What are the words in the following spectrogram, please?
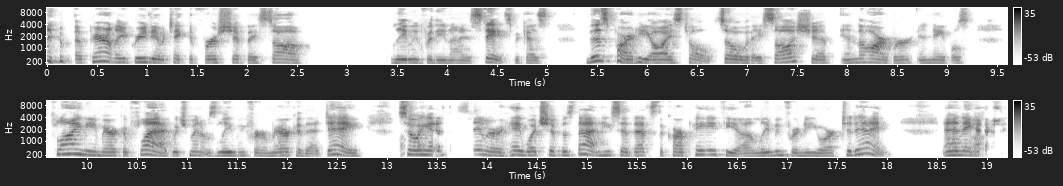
to, apparently agreed they would take the first ship they saw leaving for the United States because this part he always told. So they saw a ship in the harbor in Naples flying the American flag, which meant it was leaving for America that day. So he asked the sailor, Hey, what ship is that? And he said, That's the Carpathia leaving for New York today. And they Oh. actually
